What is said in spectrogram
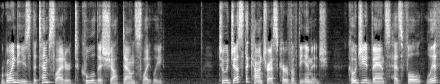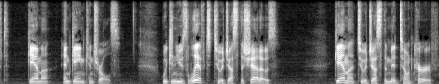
We're going to use the temp slider to cool this shot down slightly. To adjust the contrast curve of the image, Koji Advance has full lift, gamma, and gain controls. We can use lift to adjust the shadows, gamma to adjust the midtone curve,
